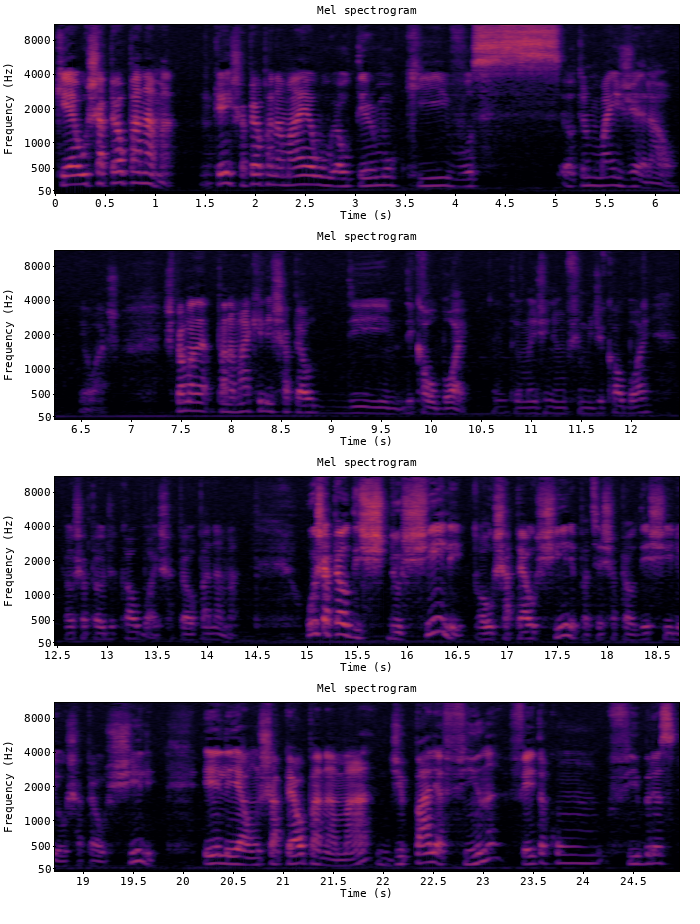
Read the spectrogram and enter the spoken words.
que é o chapéu Panamá. ok? Chapéu Panamá é o, é o termo que você. é o termo mais geral, eu acho. Chapéu Panamá é aquele chapéu de, de cowboy. Né? Então imagine um filme de cowboy, é o chapéu de cowboy, chapéu Panamá. O chapéu de, do Chile, ou chapéu Chile, pode ser chapéu de Chile ou chapéu Chile, ele é um chapéu panamá de palha fina, feita com fibras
